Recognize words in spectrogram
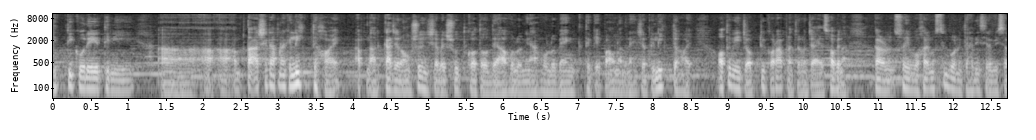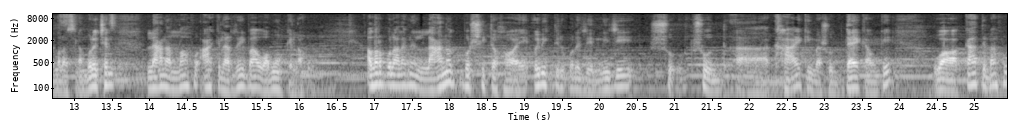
ভিত্তি করে তিনি তা সেটা আপনাকে লিখতে হয়। আপনার কাজের অংশ হিসাবে সুদ কত দেওয়া হলো নেওয়া হলো ব্যাংক থেকে পাওনা দেওয়া হিসাবটি লিখতে হয়। অতএব এই জবটি করা আপনার জন্য জায়েজ হবে না। কারণ সহি বখার, মুসলিম বর্ণিত হাদিস রবি সাল্লাম বলেছেন লান আল্লাহ আকিলা রেবা ওয়ামুকেলাহু আল্লাহ রব্বুল আলমের লানত বর্ষিত হয় ওই ব্যক্তির উপরে যে নিজে সুদ খায় কিংবা সুদ দেয় কাউকে ওয়া কাতেবাহু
